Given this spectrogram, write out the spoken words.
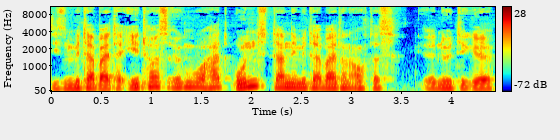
diesen Mitarbeiter-Ethos irgendwo hat und dann den Mitarbeitern auch das äh, nötige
